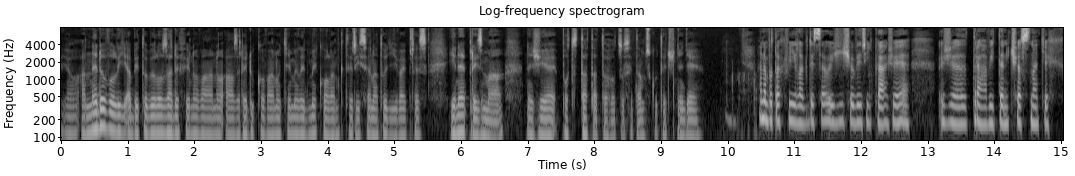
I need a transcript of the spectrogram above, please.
Jo? A nedovolí, aby to bylo zadefinováno a zredukováno těmi lidmi kolem, kteří se na to dívají přes jiné prisma, než je podstata toho, co se tam skutečně děje. A nebo ta chvíle, kdy se o Ježíšovi říká, že, je, že tráví ten čas na těch,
